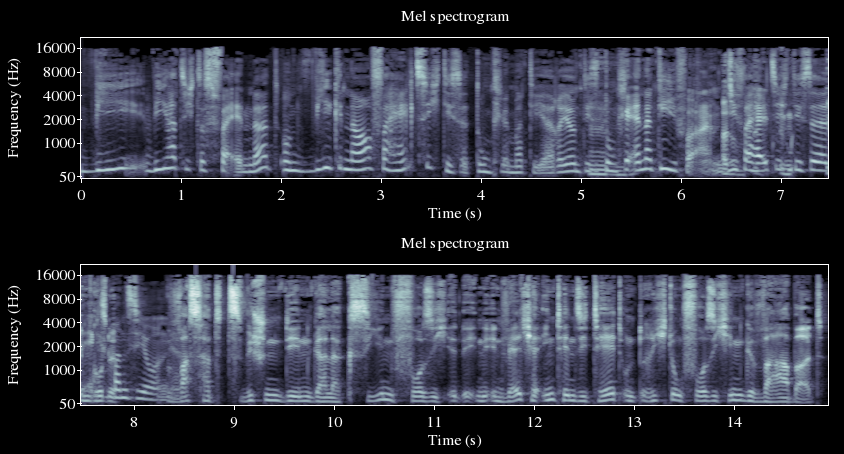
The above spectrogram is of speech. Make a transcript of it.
wie, wie hat sich das verändert und wie genau verhält sich diese dunkle Materie und diese dunkle Energie vor allem? wie verhält sich diese im Grunde, Expansion? ja? Was hat zwischen den Galaxien vor sich, in, in welcher Intensität und Richtung vor sich hin gewabert?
